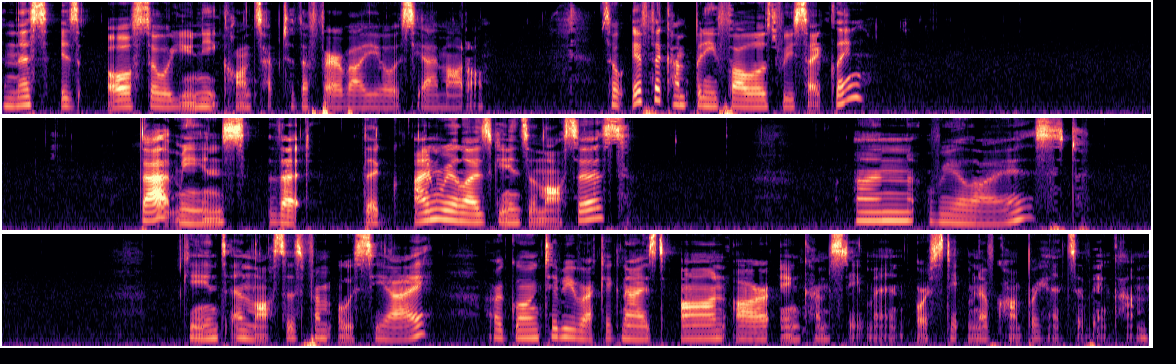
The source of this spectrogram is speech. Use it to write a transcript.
And this is also a unique concept to the fair value OCI model. So if the company follows recycling, that means that the unrealized gains and losses, unrealized gains and losses from OCI are going to be recognized on our income statement or statement of comprehensive income.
